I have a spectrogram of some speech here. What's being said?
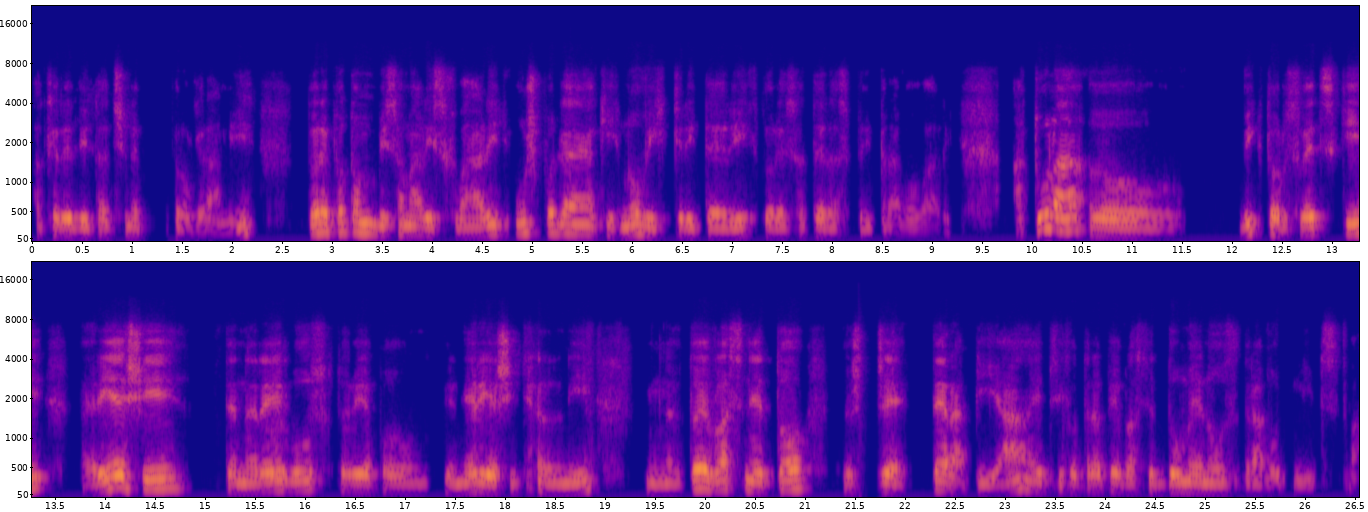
akreditačné programy ktoré potom by sa mali schváliť už podľa nejakých nových kritérií, ktoré sa teraz pripravovali. A tu na Viktor Svetsky rieši ten rebus, ktorý je, po, je neriešiteľný. To je vlastne to, že terapia, aj psychoterapia je vlastne doménou zdravotníctva.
